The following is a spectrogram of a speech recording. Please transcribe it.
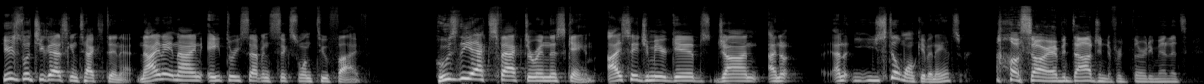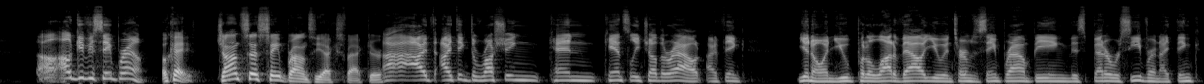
Here's what you guys can text in at 989 837 6125. Who's the X factor in this game? I say Jahmyr Gibbs, John. I don't, I don't, you still won't give an answer. oh, sorry, I've been dodging it for 30 minutes. I'll, I'll give you St. Brown. Okay, John says St. Brown's the X factor. I, I I think the rushing can cancel each other out. I think, you know, and you put a lot of value in terms of St. Brown being this better receiver. And I think,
